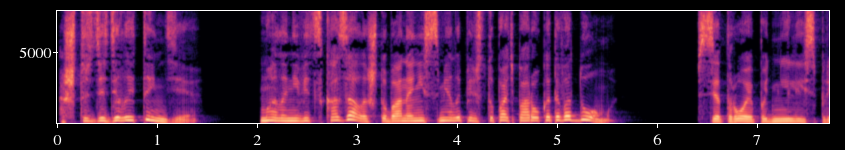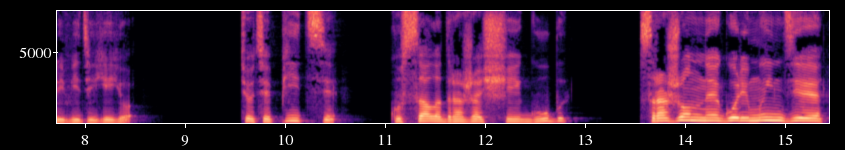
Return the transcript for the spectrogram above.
а что здесь делает Индия? Мелани ведь сказала, чтобы она не смела переступать порог этого дома. Все трое поднялись при виде ее. Тетя Питти, кусала дрожащие губы. Сраженная горем Индия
